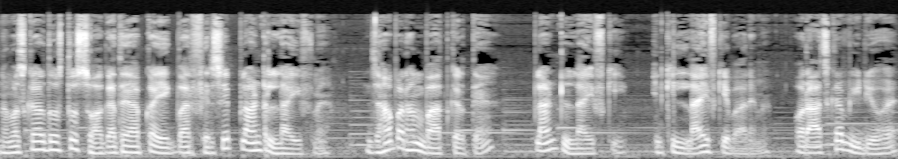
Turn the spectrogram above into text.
नमस्कार दोस्तों, स्वागत है आपका एक बार फिर से प्लांट लाइफ में, जहाँ पर हम बात करते हैं प्लांट लाइफ की, इनकी लाइफ के बारे में। और आज का वीडियो है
